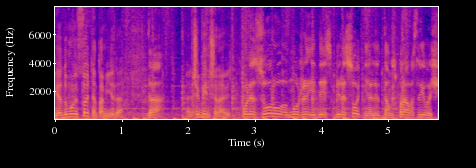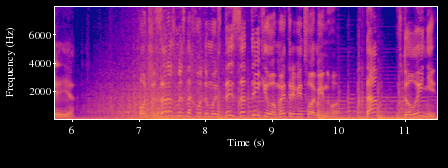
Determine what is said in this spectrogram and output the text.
Я думаю, сотня там є, да? Да. Чи більше навіть? Поля зору може і десь біля сотні, але там справа зліва ще є. Отже, зараз ми знаходимось десь за 3 кілометри від фламінго. Там, в долині,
